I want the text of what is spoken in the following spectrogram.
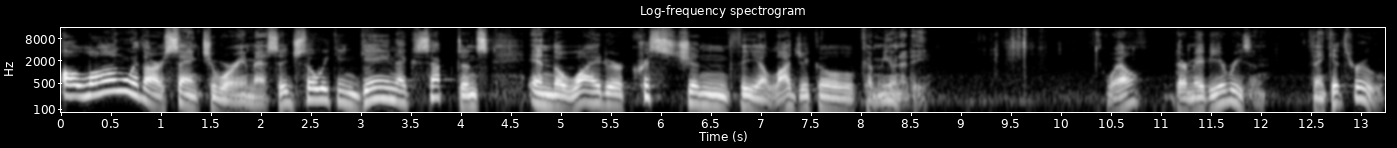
along with our sanctuary message so we can gain acceptance in the wider Christian theological community? Well, there may be a reason. Think it through.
